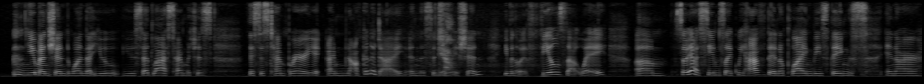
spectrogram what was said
you mentioned one that you you said last time, which is, "This is temporary. I'm not gonna die in this situation, yeah. even though it feels that way." Um, so yeah, it seems like we have been applying these things in our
